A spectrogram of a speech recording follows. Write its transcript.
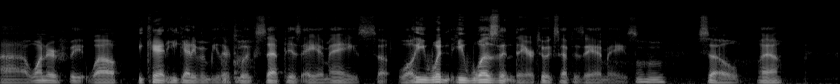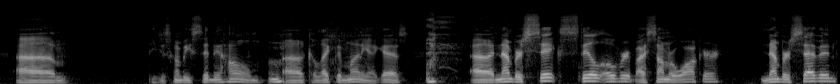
Uh, I wonder if he, well, he can't, he can't even be there to accept his AMAs. So, well, he wouldn't, he wasn't there to accept his AMAs. So, well, um, he's just gonna be sitting at home, uh, collecting money, I guess. Uh, number six, Still Over It by Summer Walker. Number seven,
